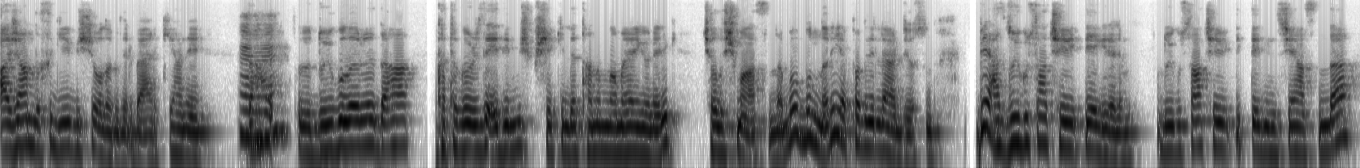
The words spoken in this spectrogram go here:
ajandası gibi bir şey olabilir belki. Hani Hı-hı. daha e, duyguları daha kategorize edilmiş bir şekilde tanımlamaya yönelik çalışma aslında. Bu bunları yapabilirler diyorsun. Biraz duygusal çevikliğe girelim. Duygusal çeviklik dediğiniz şey aslında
